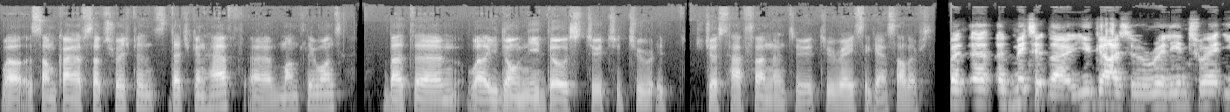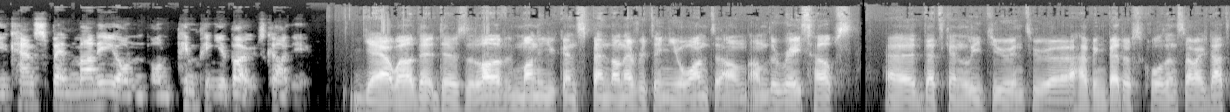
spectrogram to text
well some kind of subscriptions that you can have, uh, monthly ones, but um, well you don't need those to to to just have fun and to, to race against others. But uh, admit it though, you guys who are really into it, you can spend money on, on pimping your boats, can't you? Yeah, well, there, there's a lot of money you can spend on everything you want on, on the race helps. Uh, that can lead you into uh, having better scores and stuff like that.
